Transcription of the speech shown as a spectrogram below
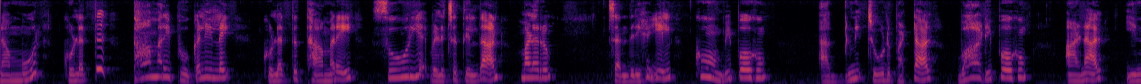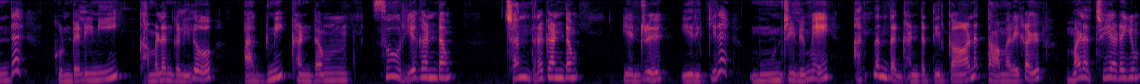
நம்மூர் குளத்து தாமரை பூக்கள் இல்லை. குளத்து தாமரை சூரிய வெளிச்சத்தில்தான் மலரும். சந்திரிகையில் கூம்பி போகும். அக்னி சூடுபட்டால் வாடி போகும் ஆனால் இந்த குண்டலினி கமலங்களிலோ அக்னி கண்டம் சூரிய கண்டம் சந்திரகண்டம் என்று இருக்கிற மூன்றிலுமே அந்தந்த கண்டத்திற்கான தாமரைகள் மலர்ச்சியடையும்.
